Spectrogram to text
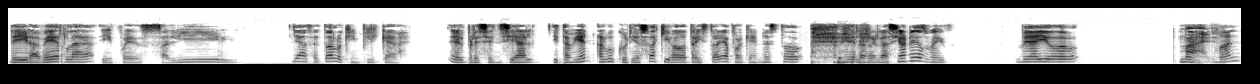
de ir a verla y pues salir y ya, o todo lo que implica el presencial. Y también algo curioso, aquí va otra historia, porque en esto a mí de las relaciones me, me ha ido mal. Mal,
